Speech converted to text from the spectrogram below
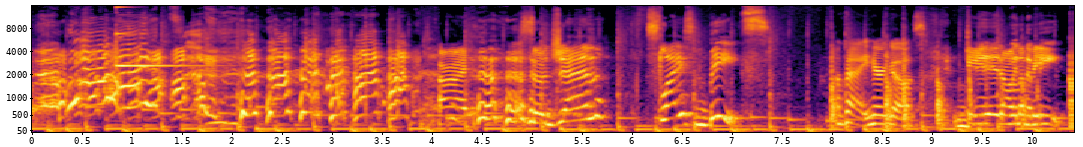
All right, so Jenn, sliced beets. Okay, here it goes. Get on with the the beat.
